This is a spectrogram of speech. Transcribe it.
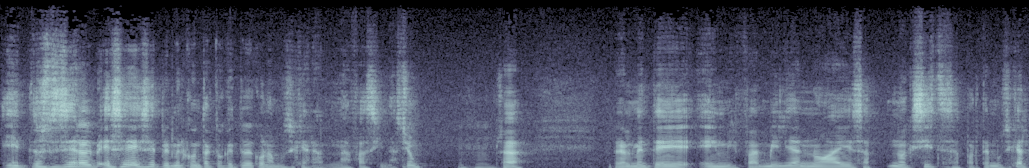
y entonces era el- ese, ese primer contacto que tuve con la música era una fascinación. O sea, realmente en mi familia no, hay esa, no existe esa parte musical.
